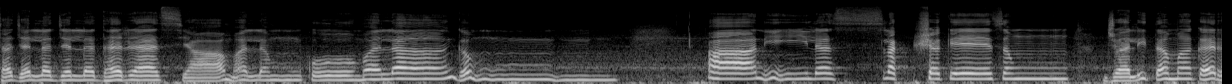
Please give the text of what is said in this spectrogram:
सजलजलधरश्यामलं कोमलाङ्गम् आनीलश्लक्षकेशं ज्वलितमकर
